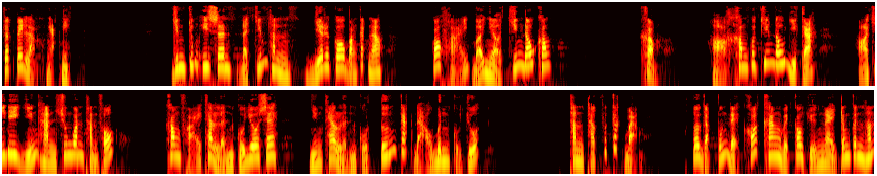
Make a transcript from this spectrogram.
rất lấy làm ngạc nhiên. Dân chúng Israel đã chiếm thành Jericho bằng cách nào? Có phải bởi nhờ chiến đấu không? Không, họ không có chiến đấu gì cả. Họ chỉ đi diễn hành xung quanh thành phố. Không phải theo lệnh của Giô-xê, nhưng theo lệnh của tướng các đạo binh của Chúa. Thành thật với các bạn, tôi gặp vấn đề khó khăn về câu chuyện này trong Kinh Thánh.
